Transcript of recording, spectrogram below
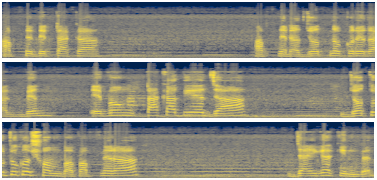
আপনাদের টাকা আপনারা যত্ন করে রাখবেন এবং টাকা দিয়ে যা, যতটুকু সম্ভব আপনারা জায়গা কিনবেন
